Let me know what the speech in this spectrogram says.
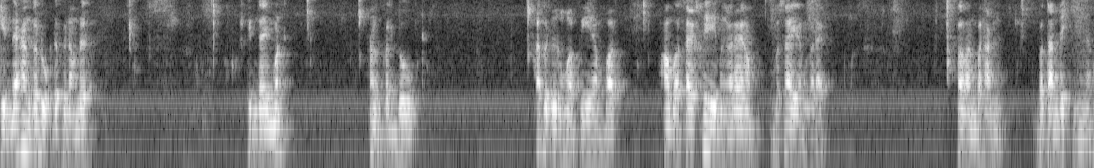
กินได้ทั้งกระดูกได้อพี่น้องเด้อกินได้หมดทั้งกระดูก ถ้าเป็นอึ่งหัวปีนะบดเอาบดใส่ขี้มันก็ได้ครับบดใส่มันก็ได้เพราะมันบะทัน บตันได้กินนะ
